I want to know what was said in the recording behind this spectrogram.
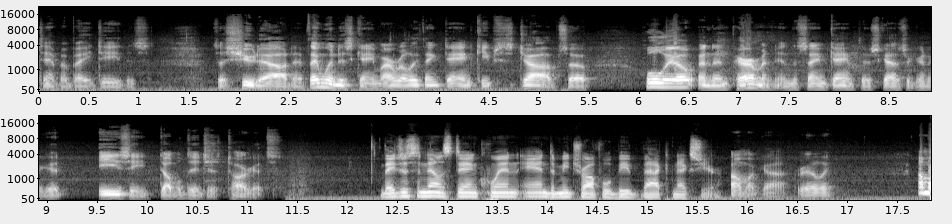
Tampa Bay D. This it's a shootout, and if they win this game, I really think Dan keeps his job. So Julio and then Perriman in the same game. Those guys are going to get easy double-digit targets. They just announced Dan Quinn and Dimitroff will be back next year. Oh my God, really? I'm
